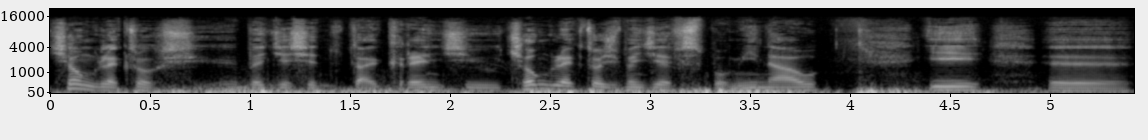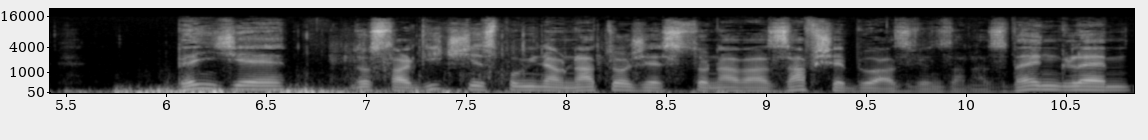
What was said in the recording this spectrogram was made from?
Ciągle ktoś będzie się tutaj kręcił, ciągle ktoś będzie wspominał i e, będzie nostalgicznie wspominał na to, że Stonawa zawsze była związana z węglem,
